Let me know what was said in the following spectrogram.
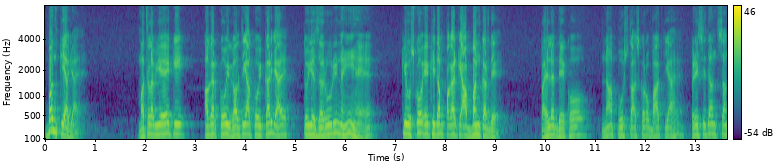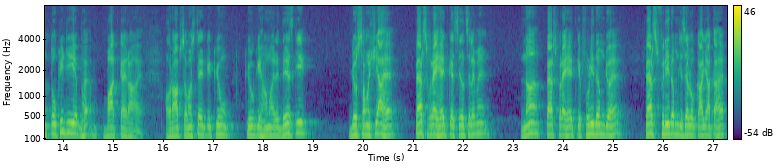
बंद किया जाए। मतलब ये है कि अगर कोई गलतियाँ कोई कर जाए तो ये ज़रूरी नहीं है कि उसको एक ही दम पकड़ के आप बंद कर दे। पहले देखो ना पूछताछ करो, बात क्या है? प्रेसिडेंट संतोखी जी ये बात कह रहा है। और आप समझते हैं कि क्यों? क्योंकि हमारे देश की जो समस्या है, पैर्स फ्राइहेद के सिलसिले में, न पैर्स फ्राइहेद के फ्रीडम जो है, पैर्स फ्रीडम जिसे लोग कहा जाता है,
